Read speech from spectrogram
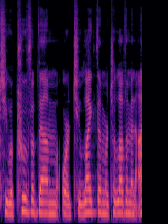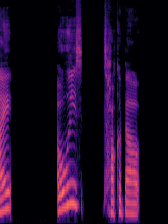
to approve of them or to like them or to love them. And I always talk about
